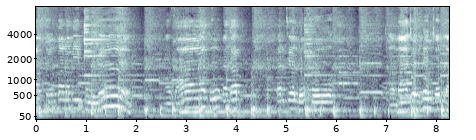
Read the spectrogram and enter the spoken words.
ครับเสริมบารมีปู่เด้ออา สาธุนะครับอัญเชิญหลวงปู่มาชมลูกชมหล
